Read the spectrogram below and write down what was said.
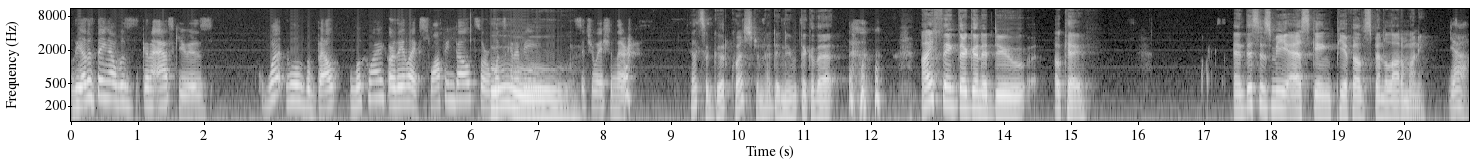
the other thing I was going to ask you is what will the belt look like? Are they like swapping belts or what's going to be the situation there? That's a good question. I didn't even think of that. I think they're going to do. Okay. And this is me asking PFL to spend a lot of money. yeah.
